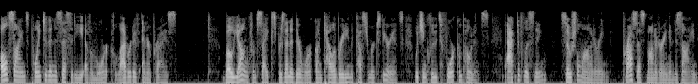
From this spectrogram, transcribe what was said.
All signs point to the necessity of a more collaborative enterprise. Bo Young from Sykes presented their work on calibrating the customer experience, which includes four components active listening, social monitoring, process monitoring and design,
